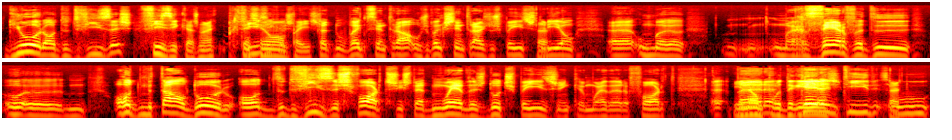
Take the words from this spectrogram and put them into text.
de ouro ou de divisas físicas, não é? Que pertenciam a um país. Portanto, no Banco Central, os bancos centrais dos países certo. teriam uh, uma uma reserva de uh, ou de metal, de ouro, ou de divisas fortes, isto é, de moedas de outros países em que a moeda era forte, uh, para poderias... garantir Certo. o, uh,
